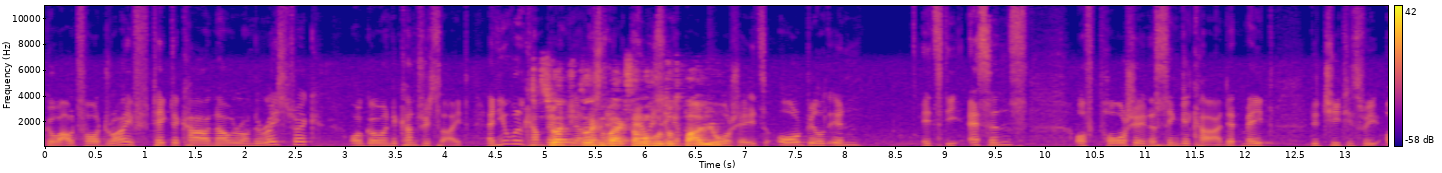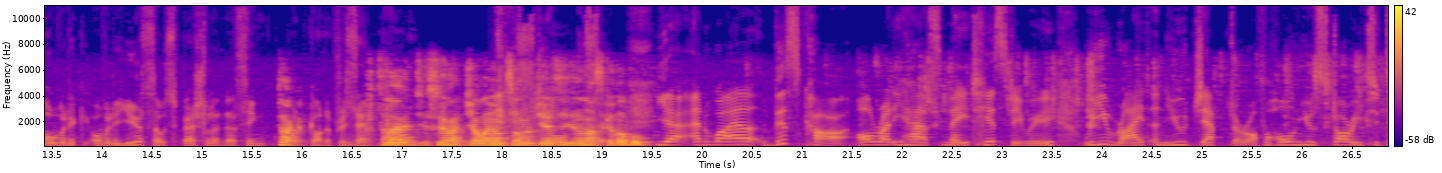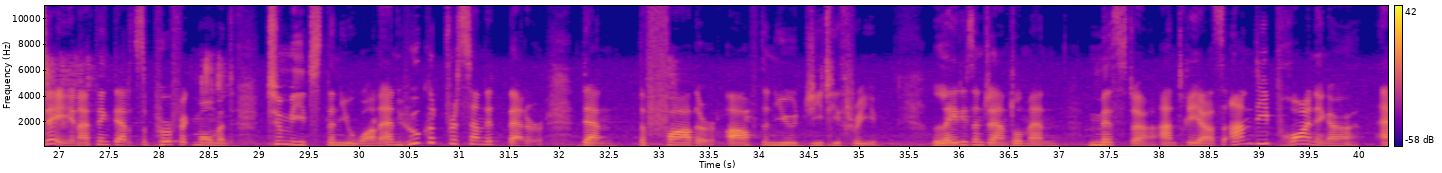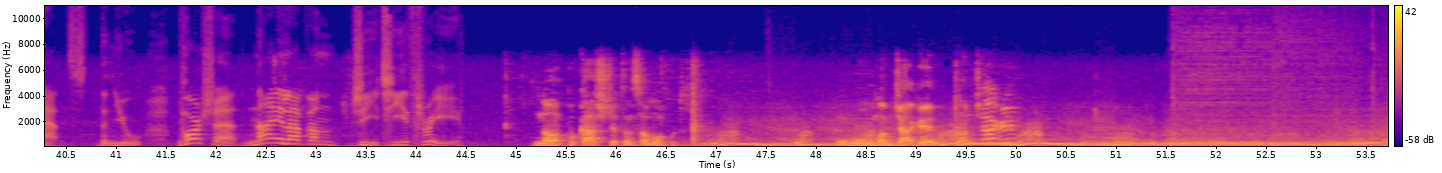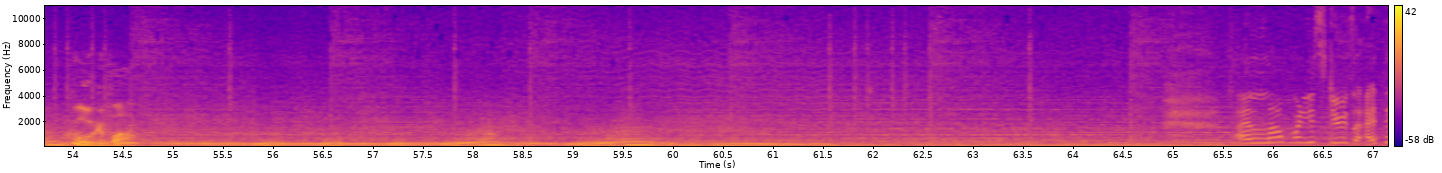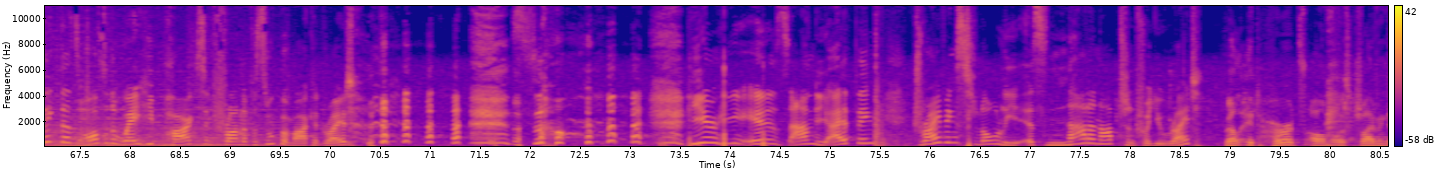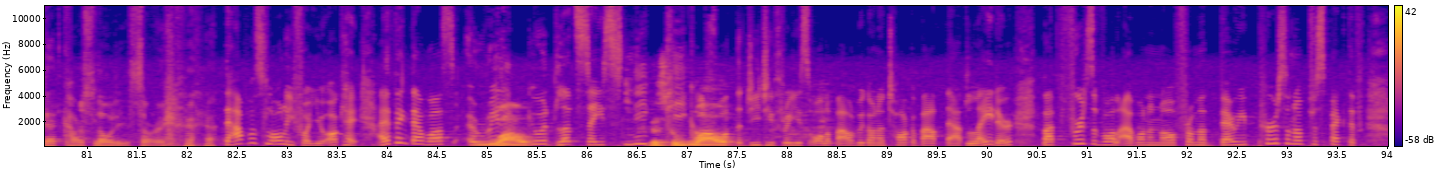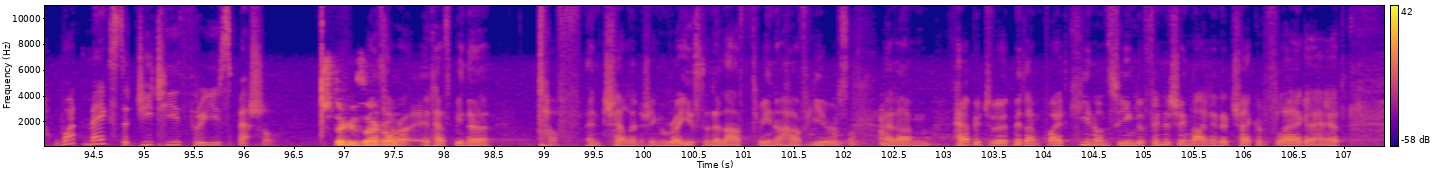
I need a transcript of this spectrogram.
go out for a drive, take the car an hour on the racetrack. Or go in the countryside, and you will come back. Słuchajcie, to you chyba jak understand samochód everything about odpalił. Porsche. It's all built in. It's the essence of Porsche in a single car. And that made the GT3 over the over the years so special. And I think Tak. what gonna present W tle now. dzi- słychać działającą 911 nową. Yeah, and while this car already has made history, we write a new chapter of a whole new story today, and I think that's the perfect moment to meet the new one. And who could present it better than the father of the new GT3? Ladies and gentlemen, Mr. Andreas Andy Preuninger and the new Porsche 911 GT3. No, pokażcie ten samochód. Uuu, mam ciagę, mam ciagę. Kurwa. I think that's also the way he parks in front of a supermarket, right? so here he is, Andy. I think driving slowly is not an option for you, right? Well, it hurts almost driving that car slowly, sorry. that was slowly for you. Okay, I think that was a really Wow. good, let's say, sneak Just peek wow. of what the GT3 is all about. We're going to talk about that later. But first of all, I want to know from a very personal perspective, what makes the GT3 special? 4 Well, 0 Sarah, it has been a tough and challenging race in the last three and a half years, and I'm happy to admit I'm quite keen on seeing the finishing line and the checkered flag ahead.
